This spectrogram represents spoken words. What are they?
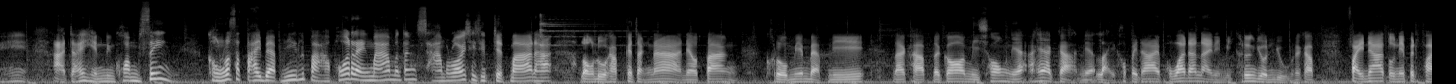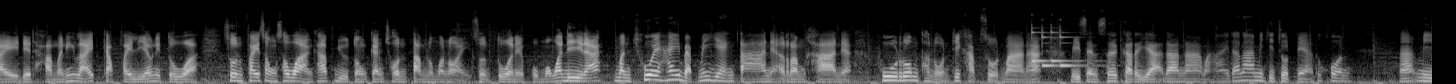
นี่อาจจะให้เห็นถึงความซิ่ง ของรถสไตล์แบบนี้หรือเปล่า เพราะว่าแรงม้ามันตั้ง 347 ม้านะฮะ ลองดูครับกระจังหน้าแนวตั้งโครเมียมแบบนี้นะครับ แล้วก็มีช่องเนี้ยให้อากาศเนี่ยไหลเข้าไปได้ เพราะว่าด้านในเนี่ยมีเครื่องยนต์อยู่นะครับ ไฟหน้าตรงนี้เป็นไฟ daytime running light กับไฟเลี้ยวในตัว ส่วนไฟส่องสว่างครับอยู่ตรงกันชนต่ำลงมาหน่อย ส่วนตัวเนี่ยผมมองว่าดีนะ มันช่วยให้แบบไม่แยงตาเนี่ยรำคาญเนี่ยผู้ร่วมถนนที่ขับสวนมานะฮะ มีเซ็นเซอร์กระยะด้านหน้ามาให้ ด้านหน้ามีกี่จุดเนี่ยทุกคนนะ มี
